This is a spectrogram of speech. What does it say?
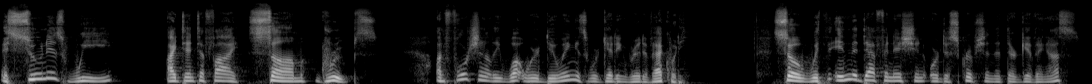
As soon as we identify some groups, unfortunately, what we're doing is we're getting rid of equity. So within the definition or description that they're giving us,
